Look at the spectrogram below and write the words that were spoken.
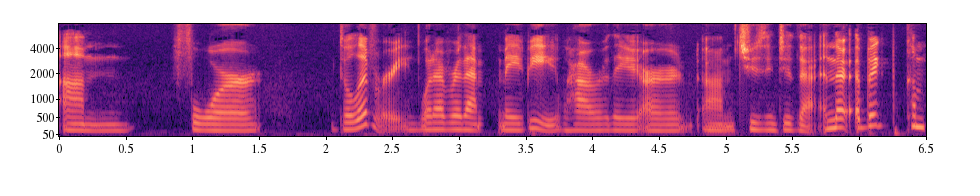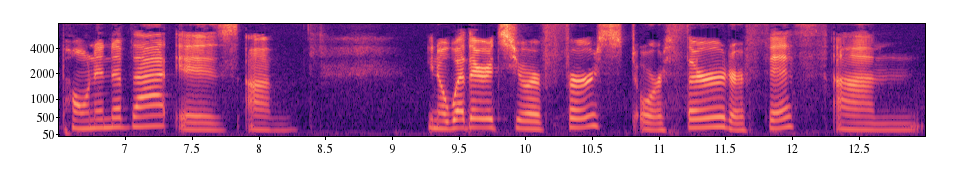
um, for delivery, whatever that may be, however they are um, choosing to do that. And the, a big component of that is, um, you know, whether it's your first or third or fifth, um,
